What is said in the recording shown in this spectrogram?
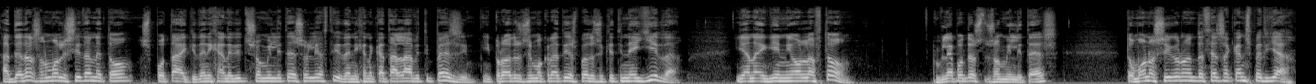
Αντέδρασαν μόλις είδανε το σποτάκι. Δεν είχαν δει τους ομιλητές όλοι αυτοί. Δεν είχαν καταλάβει τι παίζει. Η πρόεδρος της Δημοκρατίας που έδωσε και την αιγίδα για να γίνει όλο αυτό. Βλέποντας τους ομιλητές, το μόνο σίγουρο είναι ότι δεν θες να κάνεις παιδιά.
